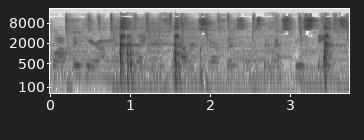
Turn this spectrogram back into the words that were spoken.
plop it here on this lightly floured surface as the recipe states.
